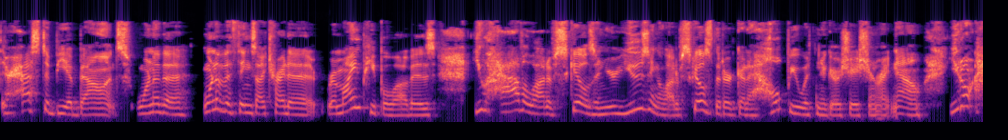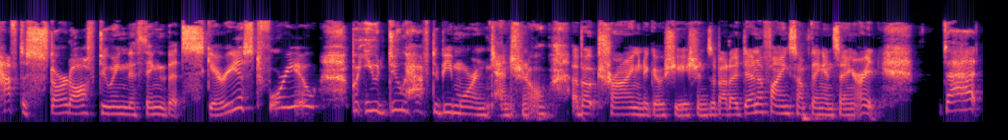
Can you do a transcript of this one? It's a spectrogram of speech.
there has to be a balance. One of the one of the things I try to remind people of is you have a lot of skills and you're using a lot of skills that are going to help you with negotiation right now. You don't have to start off doing the thing that's scariest for you, but you do have to be more intentional about trying negotiations, about identifying something and saying, "All right, that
